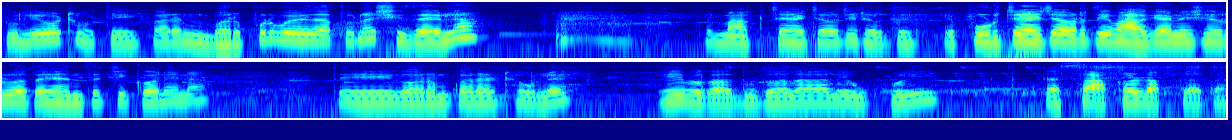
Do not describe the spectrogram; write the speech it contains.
चुलीवर ठेवते कारण भरपूर वेळ जातो ना शिजायला. तर मागच्या ह्याच्यावरती ठेवते. हे पुढच्या ह्याच्यावरती भाग्या आणि शेरू आता ह्यांचं चिकन आहे ना ते गरम करायला ठेवलं आहे हे बघा दुधाला आले उकळी त्यात साखर टाकते आता.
